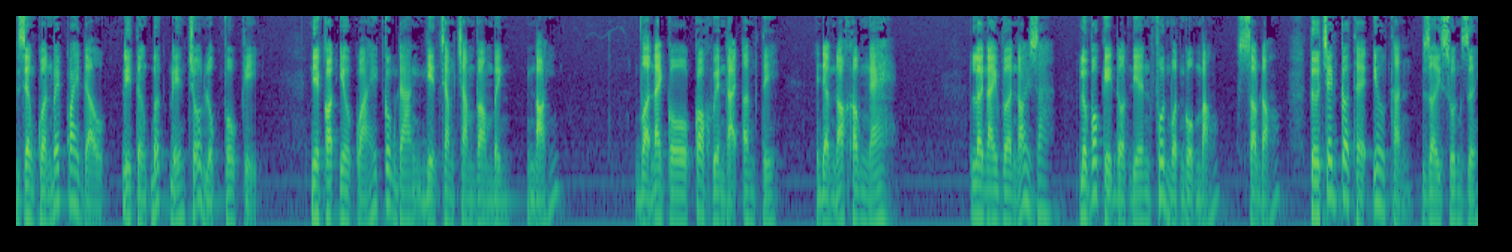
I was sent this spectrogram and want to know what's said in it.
Diệm quân mới quay đầu, Đi từng bước đến chỗ lục vô kỵ. Nhìn con yêu quái cũng đang nhìn chăm chăm vào mình, Nói Vợ nay cô có khuyên đại âm ti, Nhưng nó không nghe. Lời này vừa nói ra, Lục vô kỵ đột nhiên phun một ngụm máu, Sau đó, từ trên cơ thể yêu thần Rơi xuống dưới.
